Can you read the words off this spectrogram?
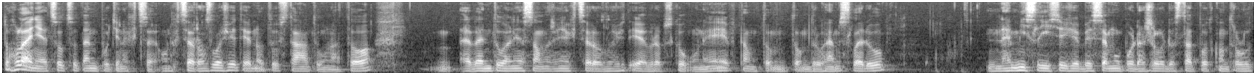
Tohle je něco, co ten Putin chce. On chce rozložit jednotu států na to, eventuálně samozřejmě chce rozložit i Evropskou unii v tom, tom, tom druhém sledu. Nemyslí si, že by se mu podařilo dostat pod kontrolu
